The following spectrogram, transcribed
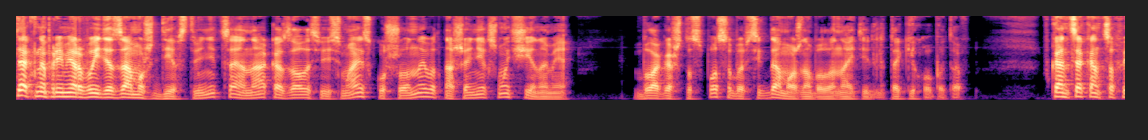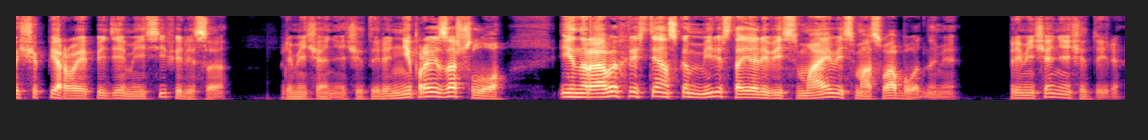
Так, например, выйдя замуж девственницей, она оказалась весьма искушенной в отношениях с мужчинами. Благо, что способы всегда можно было найти для таких опытов. В конце концов, еще первая эпидемия сифилиса, примечание 4, не произошло, и нравы в христианском мире стояли весьма и весьма свободными. Примечание 4.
